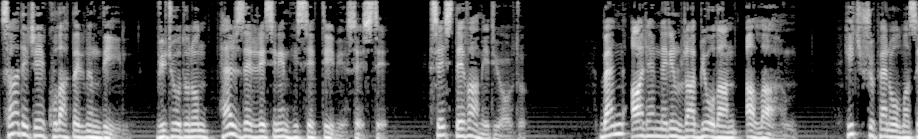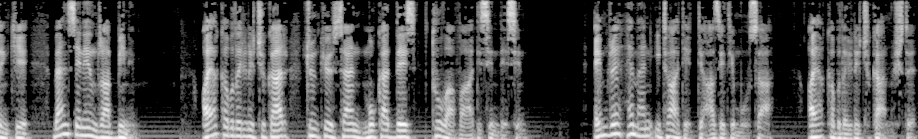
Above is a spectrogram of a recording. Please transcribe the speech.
Sadece kulaklarının değil, vücudunun her zerresinin hissettiği bir sesti. Ses devam ediyordu. Ben alemlerin Rabbi olan Allah'ım. Hiç şüphen olmasın ki ben senin Rabbinim. Ayakkabılarını çıkar çünkü sen mukaddes Tuva vadisindesin. Emre hemen itaat etti Hz. Musa. Ayakkabılarını çıkarmıştı.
